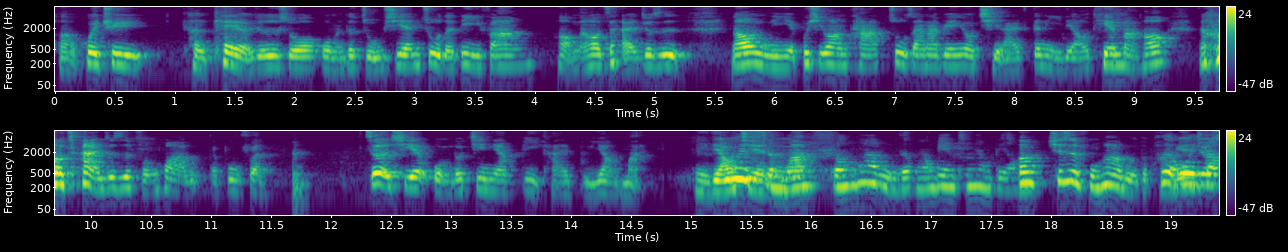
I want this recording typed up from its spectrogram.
呃会去很 care，就是说我们的祖先住的地方，好，然后再来就是，然后你也不希望他住在那边又起来跟你聊天嘛，哈，然后再来就是焚化炉的部分，这些我们都尽量避开，不要买。你了解了吗？焚化炉的旁边尽量不要买？呃，其实焚化炉的旁边就是？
